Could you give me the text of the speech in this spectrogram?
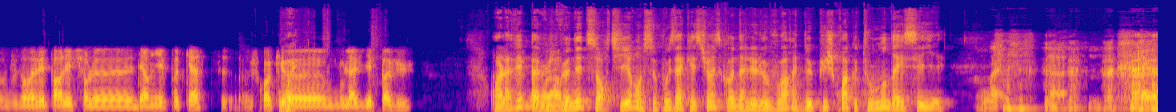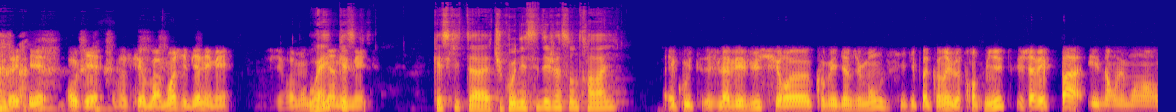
Vous en avez parlé sur le dernier podcast. Euh, Je crois que Ouais. euh, vous l'aviez pas vu. On l'avait Euh, pas vu, il venait de sortir, on se posait la question est-ce qu'on allait le voir? Et depuis je crois que tout le monde a essayé. Ouais. Vous avez essayé? Ok, parce que bah moi j'ai bien aimé. J'ai vraiment Ouais, bien qu'est-ce aimé. qu'est-ce qui t'a tu connaissais déjà son travail? Écoute, je l'avais vu sur euh, Comédien du Monde, si je dis pas de conneries, le 30 minutes. J'avais pas énormément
